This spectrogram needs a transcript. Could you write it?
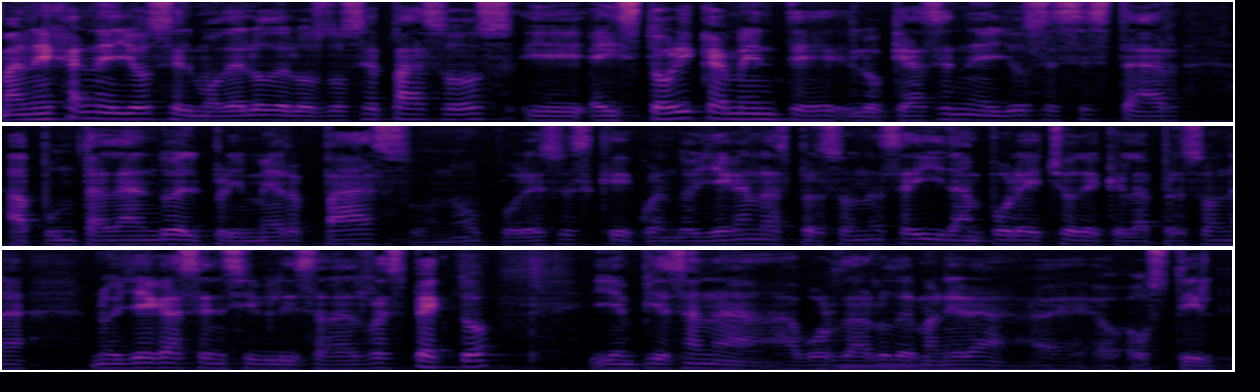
manejan ellos el modelo de los 12 pasos y, e históricamente lo que hacen ellos es estar apuntalando el primer paso, ¿no? Por eso es que cuando llegan las personas ahí dan por hecho de que la persona no llega sensibilizada al respecto y empiezan a abordarlo de manera eh, hostil.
